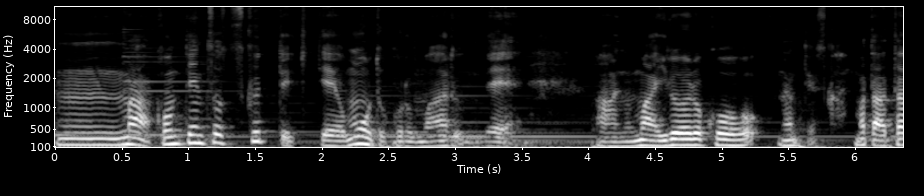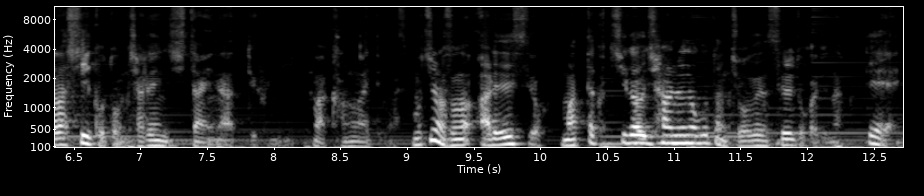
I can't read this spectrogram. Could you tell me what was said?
うん、まあコンテンツを作ってきて思うところもあるんで、あのまあいろいろこう、なんていうんですか、また新しいことにチャレンジしたいなっていうふうにまあ考えてます。もちろんそのあれですよ、全く違うジャンルのことに挑戦するとかじゃなくて、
